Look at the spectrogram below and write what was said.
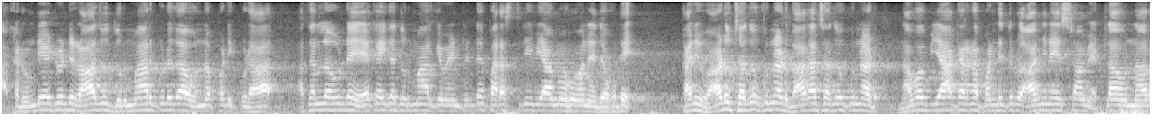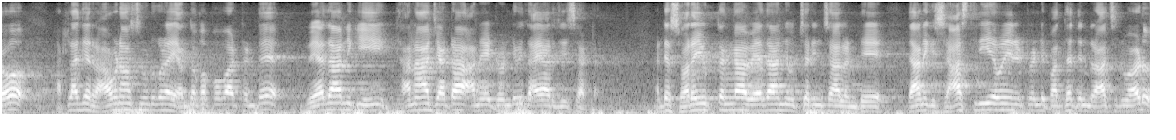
అక్కడ ఉండేటువంటి రాజు దుర్మార్గుడుగా ఉన్నప్పటికీ కూడా అతనిలో ఉండే ఏకైక దుర్మార్గం ఏంటంటే పరస్త్రీ వ్యామోహం అనేది ఒకటే. కానీ వాడు చదువుకున్నాడు బాగా చదువుకున్నాడు. నవవ్యాకరణ పండితుడు ఆంజనేయ స్వామి ఎట్లా ఉన్నారో అట్లాగే రావణాసురుడు కూడా ఎంత గొప్పవాటంటే వేదానికి ఘన జట అనేటువంటివి తయారు చేశాట అంటే స్వరయుక్తంగా వేదాన్ని ఉచ్చరించాలంటే దానికి శాస్త్రీయమైనటువంటి పద్ధతిని రాసినవాడు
